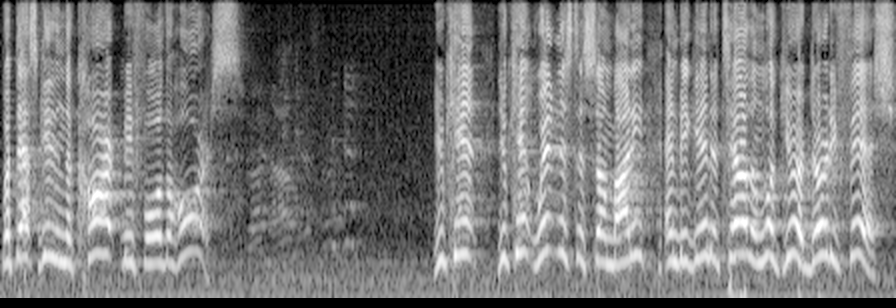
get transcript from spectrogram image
But that's getting the cart before the horse. You can't, you can't witness to somebody and begin to tell them, look, you're a dirty fish.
